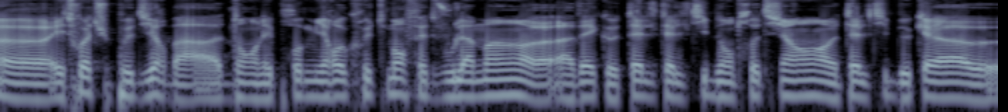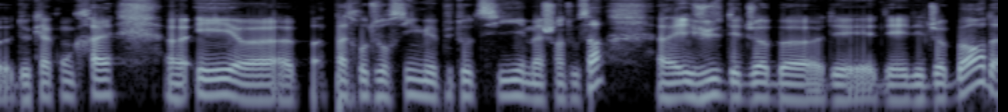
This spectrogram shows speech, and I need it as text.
euh, et toi tu peux dire bah dans les premiers recrutements faites-vous la main euh, avec tel tel type d'entretien, tel type de cas de cas concrets et pas trop de sourcing mais plutôt de si et machin tout ça et juste des jobs des, job boards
